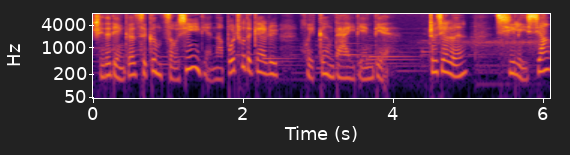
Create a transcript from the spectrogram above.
谁的点歌词更走心一点呢？播出的概率会更大一点点。周杰伦《七里香》。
